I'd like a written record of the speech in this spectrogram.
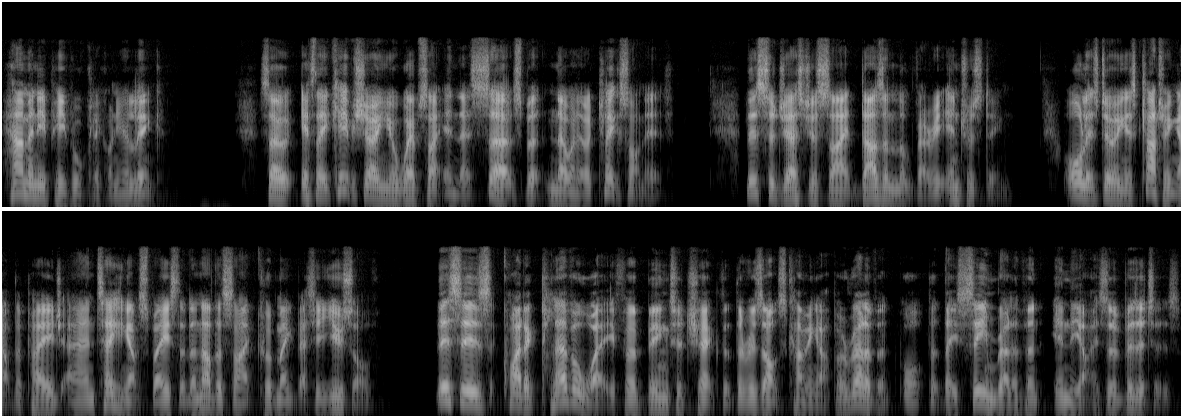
how many people click on your link. So if they keep showing your website in their SERPs but no one ever clicks on it, this suggests your site doesn't look very interesting. All it's doing is cluttering up the page and taking up space that another site could make better use of. This is quite a clever way for Bing to check that the results coming up are relevant, or that they seem relevant in the eyes of visitors.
